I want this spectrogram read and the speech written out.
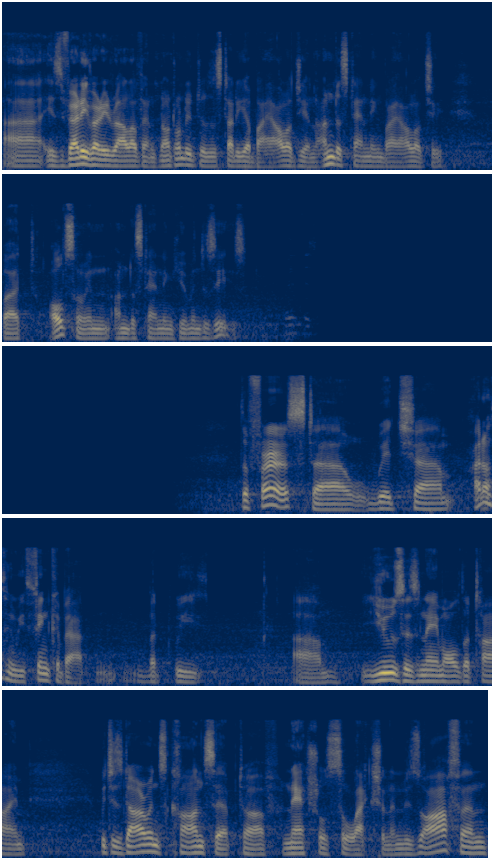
uh, is very, very relevant, not only to the study of biology and understanding biology, but also in understanding human disease. The first, uh, which um, I don't think we think about, but we um, use his name all the time, which is Darwin's concept of natural selection and is often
